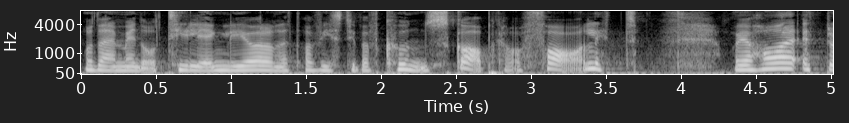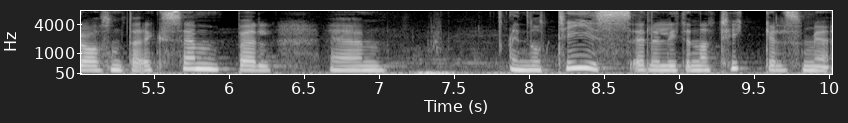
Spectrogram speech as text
och därmed då tillgängliggörandet av viss typ av kunskap kan vara farligt. Och jag har ett bra sånt där exempel eh, en notis eller en liten artikel som jag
